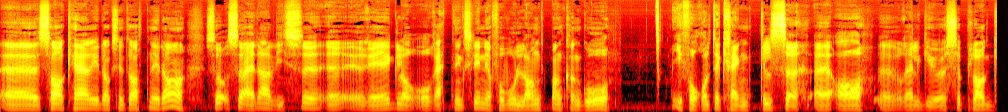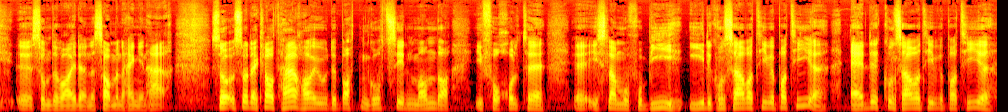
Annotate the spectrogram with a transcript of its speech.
eh, sak her i Dagsnytt 18 i dag, så, så er det visse eh, regler og retningslinjer for hvor langt man kan gå i forhold til krenkelse eh, av eh, religiøse plagg, som det var i denne sammenhengen her. Så, så, det er klart, her har jo debatten gått siden mandag i forhold til islamofobi i det konservative partiet. Er det konservative partiet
